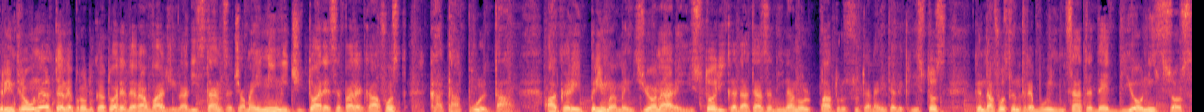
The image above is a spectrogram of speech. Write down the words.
Printre uneltele producătoare de ravagii la distanță, cea mai nimicitoare se pare că a fost catapulta, a cărei primă menționare istorică datează din anul 400 înainte de Hristos, când a fost întrebuințată de Dionisos,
